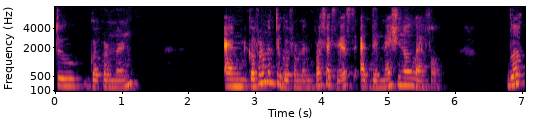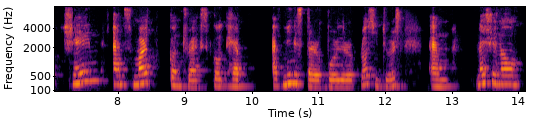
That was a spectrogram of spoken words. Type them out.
to government and government to government processes at the national level. Blockchain and smart contracts could help administer border procedures and national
